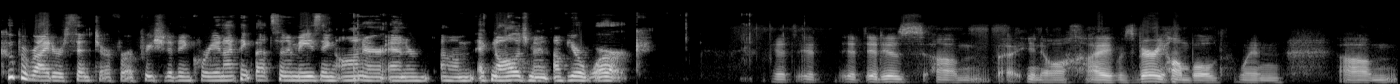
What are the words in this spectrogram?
Cooperrider Center for Appreciative Inquiry, and I think that's an amazing honor and um, acknowledgement of your work. It it it, it is. Um, you know, I was very humbled when um,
